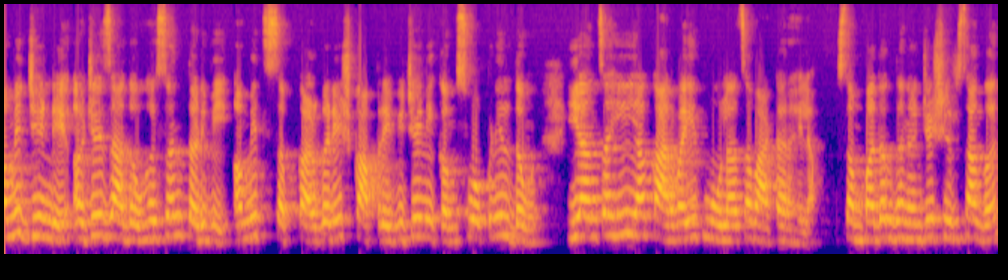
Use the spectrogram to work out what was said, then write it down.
अमित झेंडे अजय जाधव हसन तडवी अमित सपकाळ गणेश कापरे विजय निकम स्वप्नील दौंड यांचाही या कारवाईत मोलाचा वाटा राहिला. संपादक धनंजय क्षीरसागर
